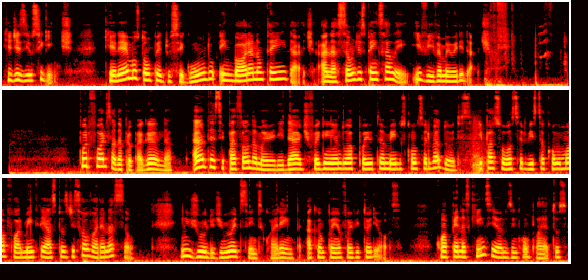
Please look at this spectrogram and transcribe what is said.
que dizia o seguinte: Queremos Dom Pedro II, embora não tenha idade. A nação dispensa a lei e vive a maioridade. Por força da propaganda, a antecipação da maioridade foi ganhando o apoio também dos conservadores e passou a ser vista como uma forma, entre aspas, de salvar a nação. Em julho de 1840, a campanha foi vitoriosa. Com apenas 15 anos incompletos,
